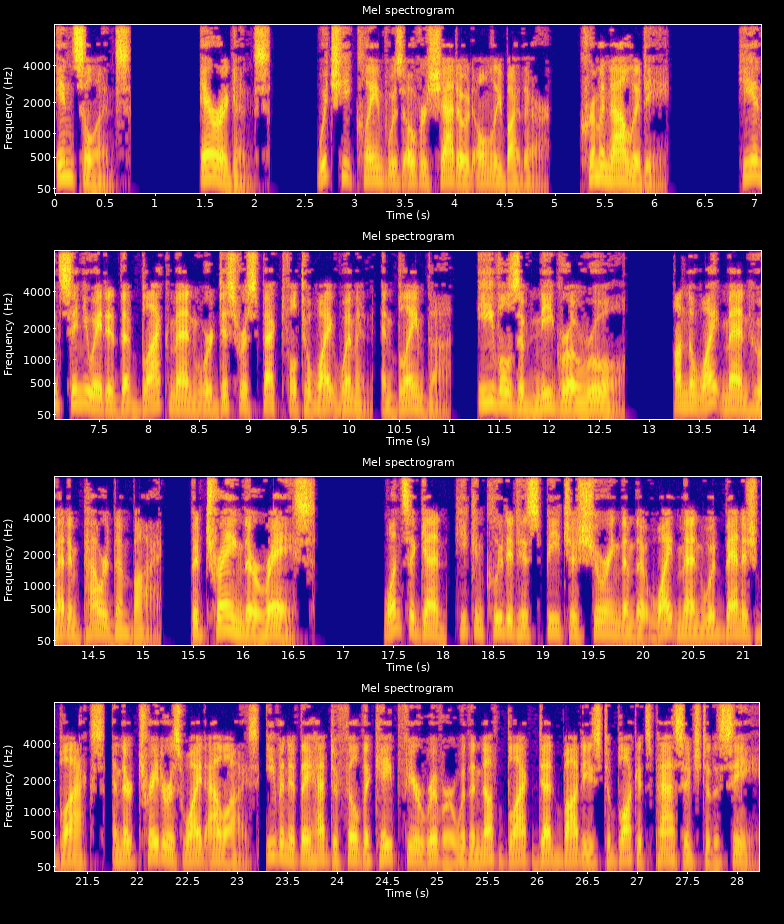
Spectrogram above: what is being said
«insolence», arrogance, which he claimed was overshadowed only by their «criminality». He insinuated that black men were disrespectful to white women, and blamed the «evils of Negro rule» on the white men who had empowered them by «betraying their race». Once again, he concluded his speech assuring them that white men would banish blacks, and their traitorous white allies, even if they had to fill the Cape Fear River with enough black dead bodies to block its passage to the sea.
